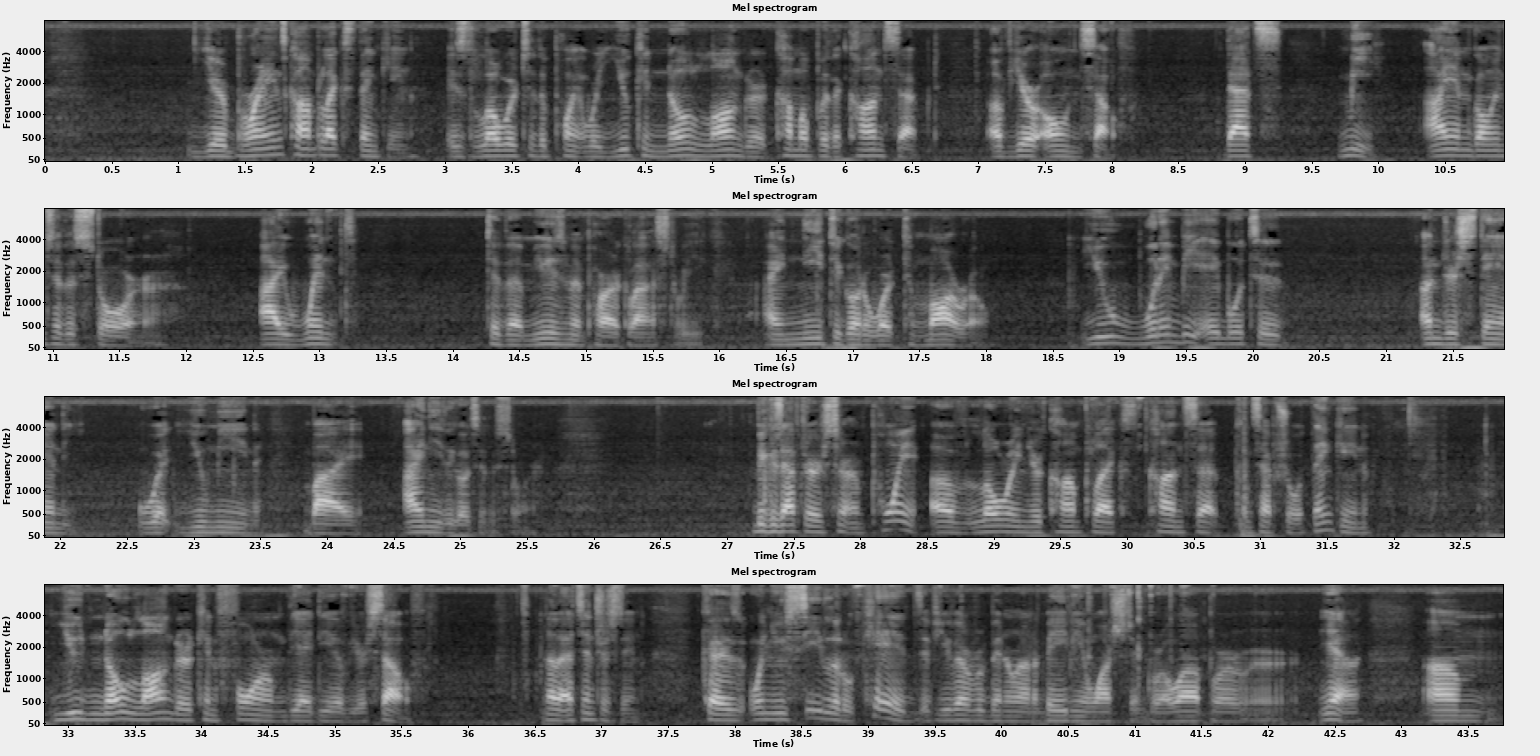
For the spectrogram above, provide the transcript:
Your brain's complex thinking is lowered to the point where you can no longer come up with a concept of your own self. That's me. I am going to the store. I went to the amusement park last week. I need to go to work tomorrow. You wouldn't be able to understand what you mean by I need to go to the store. Because after a certain point of lowering your complex concept conceptual thinking, you no longer can form the idea of yourself. Now that's interesting because when you see little kids, if you've ever been around a baby and watched it grow up, or, or yeah, um,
